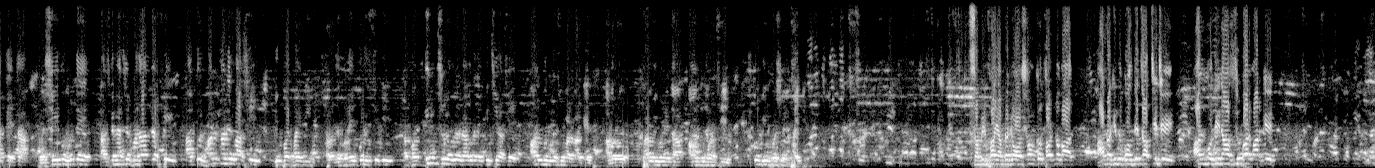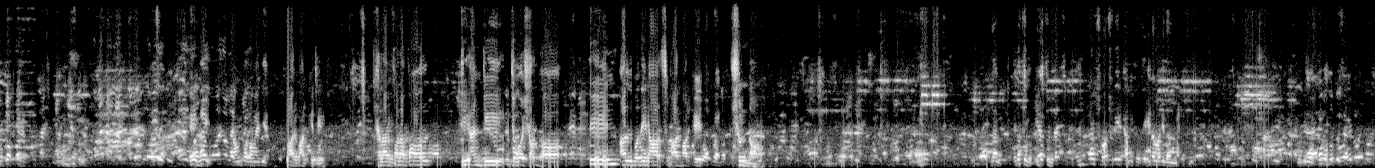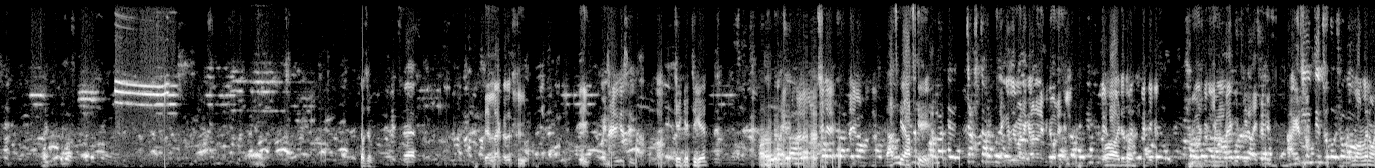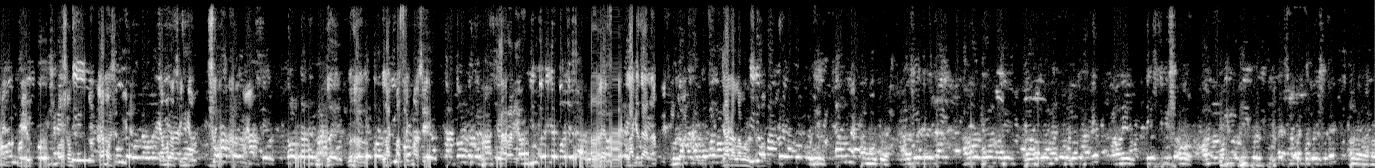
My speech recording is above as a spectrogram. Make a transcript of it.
আছে এটা। সেই মুহূর্তে আজকে ম্যাচের প্রধান রেফারি আব্দুল বাসী বিপদ হয়নি। পরিস্থিতি পিছিয়ে আছে সুপার মার্কেট। খারাপ আমাদের জানাচ্ছি কবির হোসেন ভাইকে সাবির ভাই, আপনাকে অসংখ্য ধন্যবাদ। আমরা কিন্তু বলতে চাচ্ছি যে আলমদিনা সুপার মার্কেট এই ভাই সাউন্ডটা কমাই দিয়ে। সুপার মার্কেটে খেলার ফলাফল টি টি যুব সংঘ, তিন আলমদিনা সুপার মার্কেট শূন্য। সরাসরি যাবে দেড় লাখ হাজার। কে কে টিকিট? আজকে আজকে? অনলাইন অনেক কেমন? কেমন আছে ইনকাম? লাখ পাঁচ মাসে লাগে যায় না যাক আল্লাহ ভরসা ধন্যবাদ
